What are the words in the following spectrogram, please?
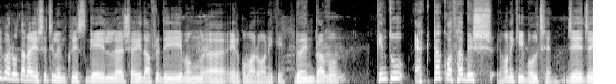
এবারও তারা এসেছিলেন ক্রিস গেইল শহীদ আফ্রিদি এবং এরকম আরও অনেকে। Dwayne Bravo. কিন্তু একটা কথা বেশ অনেকেই বলছেন যে যে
